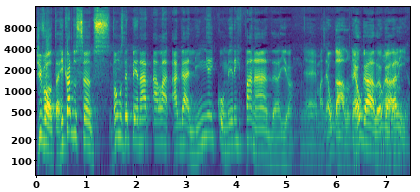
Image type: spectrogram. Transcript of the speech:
De volta, Ricardo Santos, vamos depenar a, a, galinha e comer empanada. Aí, ó. É, mas é o galo, né? É o galo, é o Não galo. É a galinha.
